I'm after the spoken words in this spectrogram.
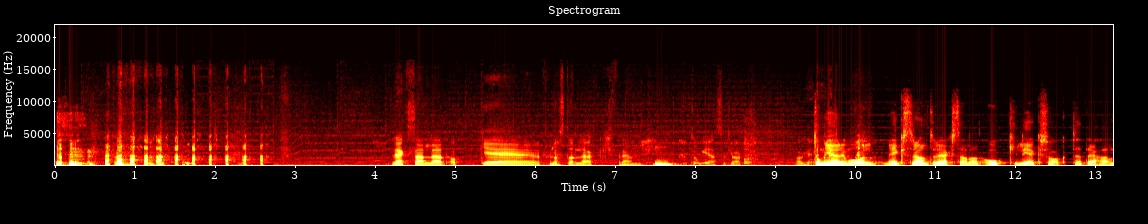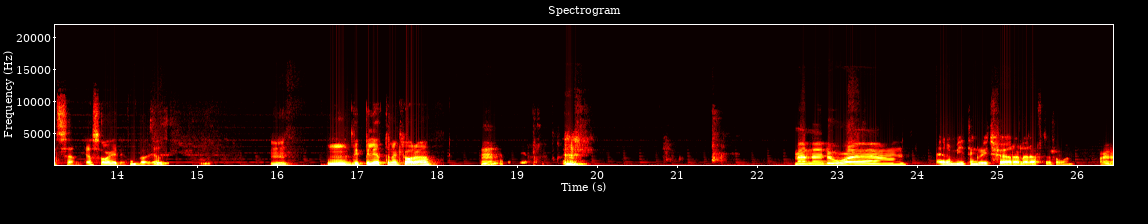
Räksallad och eh, rostad lök för den Mm. tog jag såklart. Okej. Tom Jerrymål med extra allt och räksallad och leksak att sätta i halsen. Jag sa ju det från början. Mm. Mm, VIP-biljetterna är klara. Mm. Men eh, då... ehm, Är det meet and greet före eller efter showen? Oj då.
